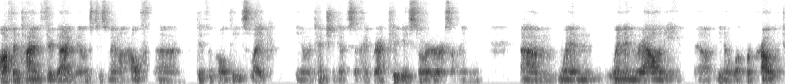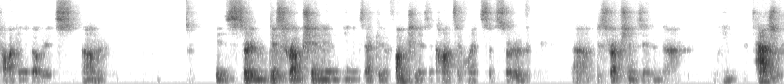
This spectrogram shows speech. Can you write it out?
Oftentimes they're diagnosed as mental health uh, difficulties like, you know, attention deficit hyperactivity disorder or something. Um, when, when in reality, uh, you know, what we're probably talking about is, um, is sort of disruption in, in executive function as a consequence of sort of um, disruptions in, uh, in attachment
